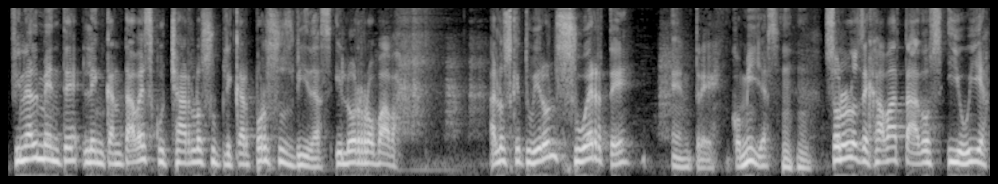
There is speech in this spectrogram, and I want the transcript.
Finalmente, le encantaba escucharlos suplicar por sus vidas y los robaba. A los que tuvieron suerte, entre comillas, solo los dejaba atados y huía.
